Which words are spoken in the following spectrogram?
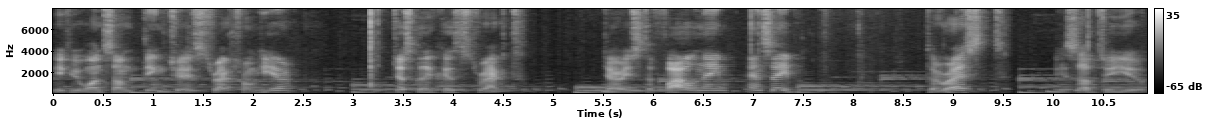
If you want something to extract from here, just click extract. There is the file name and save. The rest is up to you.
